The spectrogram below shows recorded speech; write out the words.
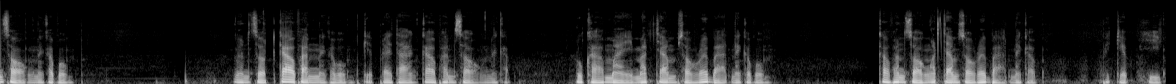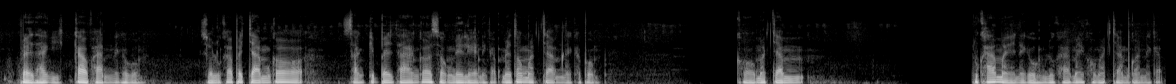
9,200นะครับผมเงินสด 9,000นะครับผมเก็บปลายทาง 9,200นะครับลูกค้าใหม่มัดจำ200 บาทนะครับผม9,200มัดจำ200 บาทนะครับไปเก็บอีกปลายทางอีก 9,000นะครับผมส่วนลูกค้าประจำก็ สั่งเก็บปลายทางก็ส่งได้เลยนะครับ ไม่ต้องมัดจำนะครับผม ขอมัดจำลูกค้าใหม่นะครับผมลูกค้าไม่ขอมัดจำก่อนนะครับ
